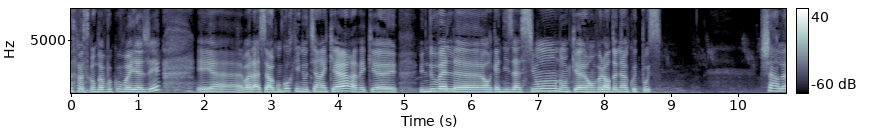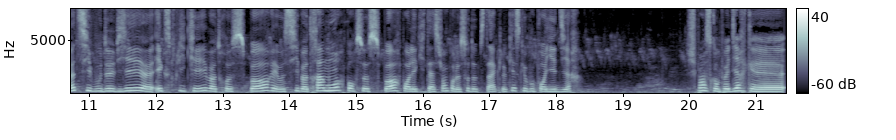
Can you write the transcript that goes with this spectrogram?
parce qu'on doit beaucoup voyager. Et euh, voilà, c'est un concours qui nous tient à cœur avec euh, une nouvelle euh, organisation, donc on veut leur donner un coup de pouce. Charlotte, si vous deviez expliquer votre sport et aussi votre amour pour ce sport, pour l'équitation, pour le saut d'obstacle, qu'est-ce que vous pourriez dire? Je pense qu'on peut dire que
